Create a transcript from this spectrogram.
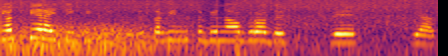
nie otwieraj tej piwnicy, zostawimy na ogrody w... wiesz...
